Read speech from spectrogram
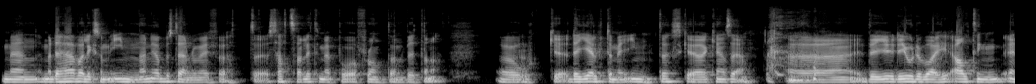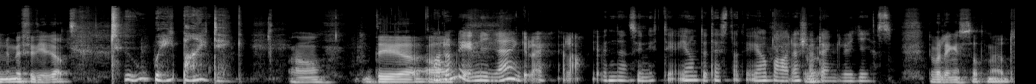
men, men det här var liksom innan jag bestämde mig för att eh, satsa lite mer på frontend-bitarna. Mm. Och det hjälpte mig inte ska, kan jag säga. det, det gjorde bara allting ännu mer förvirrat. Two-way binding. Ja, det, har de det i nya Angular? Eller jag vet inte ens hur nytt det är. Jag har inte testat det. Jag har bara kört Angular JS. Det var länge sedan jag satt med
